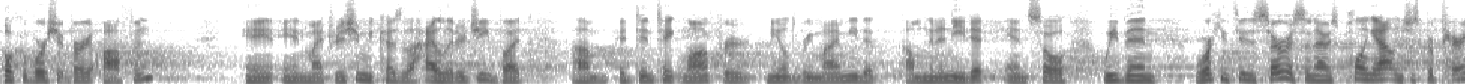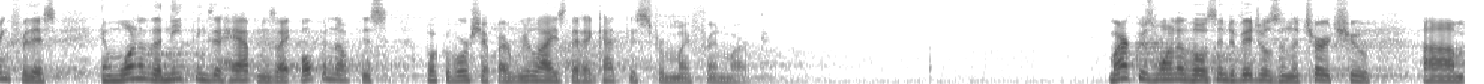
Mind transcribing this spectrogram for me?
book of worship very often in, in, my tradition because of the high liturgy, but um, it didn't take long for Neil to remind me that I'm going to need it. And so we've been working through the service, and I was pulling out and just preparing for this. And one of the neat things that happened is I opened up this book of worship, I realized that I got this from my friend Mark. Mark was one of those individuals in the church who, um,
